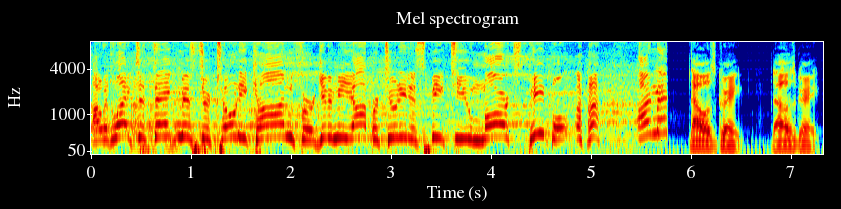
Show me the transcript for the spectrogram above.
I would like to thank Mr. Tony Khan for giving me the opportunity to speak to you, Mark's people. I meant That was great. That was great.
